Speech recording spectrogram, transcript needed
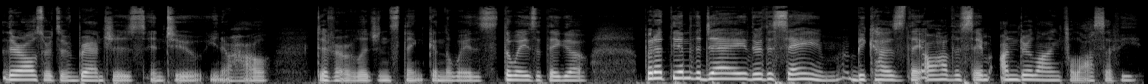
there are all sorts of branches into you know how different religions think and the ways the ways that they go but at the end of the day they're the same because they all have the same underlying philosophy.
